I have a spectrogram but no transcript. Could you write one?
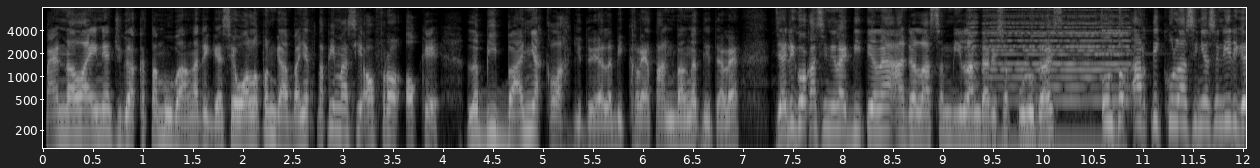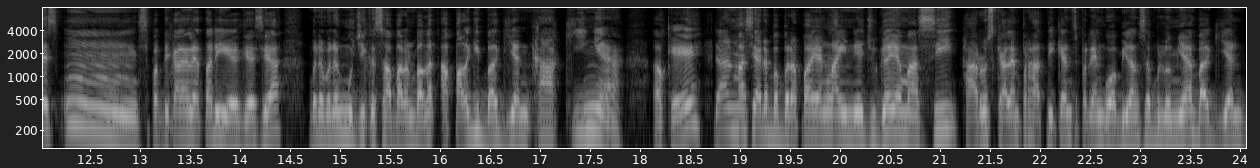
Panel lainnya juga ketemu banget ya guys ya, walaupun gak banyak, tapi masih overall oke. Okay. Lebih banyak lah gitu ya, lebih kelihatan banget detailnya. Jadi gue kasih nilai detailnya adalah 9 dari 10 guys. Untuk artikulasinya sendiri guys, hmm, seperti kalian lihat tadi ya guys ya, bener-bener nguji kesabaran banget, apalagi bagian kakinya, oke? Okay? Dan masih ada beberapa yang lainnya juga yang masih harus kalian perhatikan seperti yang gue bilang sebelumnya, bagian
